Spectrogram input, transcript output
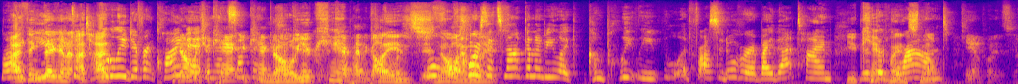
Like, I think you, they're gonna- It's a totally different climate, No, but and can't- it's you something. can't- No, You you can't- can't, can't play in the golf play in course. snow. Well, of course, it's not going to be like completely uh, frosted over. By that time, You the, can't the play in snow. ground. Can't play in snow.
